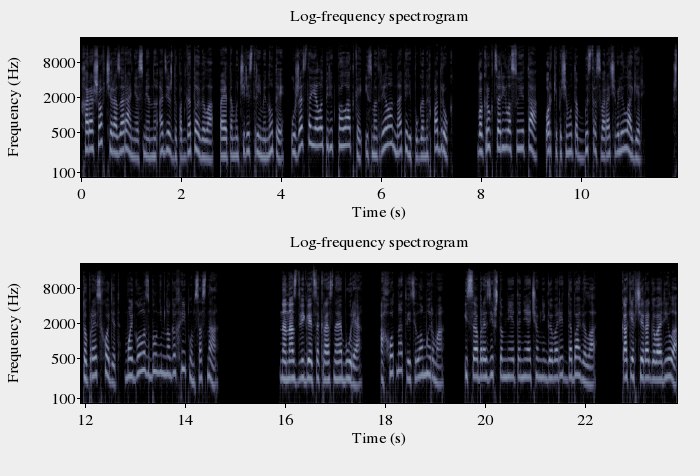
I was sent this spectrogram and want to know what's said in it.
Хорошо вчера заранее сменную одежду подготовила, поэтому через три минуты уже стояла перед палаткой и смотрела на перепуганных подруг. Вокруг царила суета, орки почему-то быстро сворачивали лагерь. Что происходит? Мой голос был немного хриплым со сна. «На нас двигается красная буря», — охотно ответила Мырма. И, сообразив, что мне это ни о чем не говорит, добавила. «Как я вчера говорила,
